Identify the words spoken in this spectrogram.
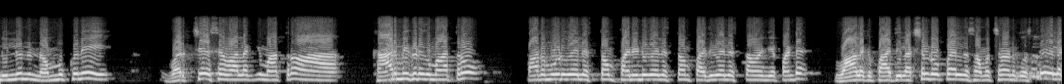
మిల్లును నమ్ముకుని వర్క్ చేసే వాళ్ళకి మాత్రం ఆ కార్మికుడికి మాత్రం పదమూడు వేలు ఇస్తాం పన్నెండు వేలు ఇస్తాం పదివేలు ఇస్తాం అని చెప్పి అంటే వాళ్ళకి పాతి లక్షల రూపాయలు సంవత్సరానికి వస్తే ఇలా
